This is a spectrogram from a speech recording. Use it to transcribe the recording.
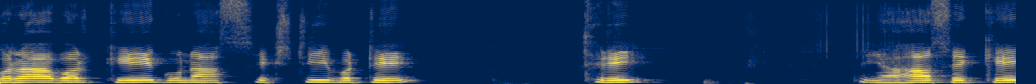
बराबर के गुना सिक्सटी बटे थ्री तो यहाँ से के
